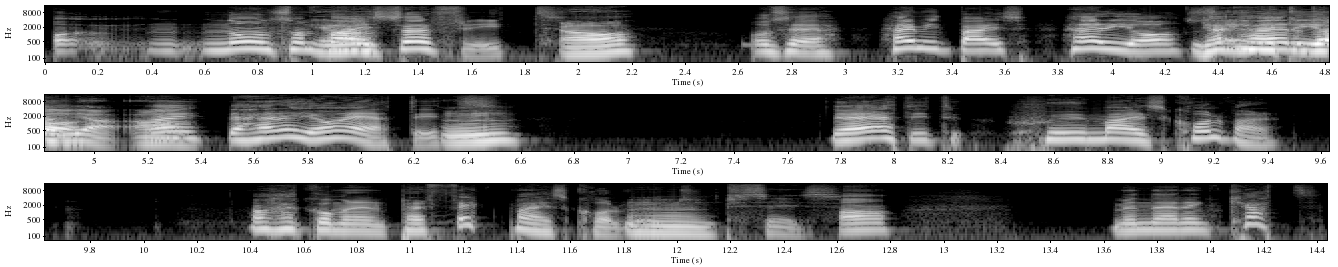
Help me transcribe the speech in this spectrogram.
om någon som Ja. bajsar fritt Ja. och säger 'Här är mitt bajs, här är jag, så Jag har här inget är att jag' ja. Nej, det här har jag ätit. Mm. Jag har ätit sju majskolvar. Och här kommer en perfekt majskolv ut. Mm, precis. Ja. Men när en katt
